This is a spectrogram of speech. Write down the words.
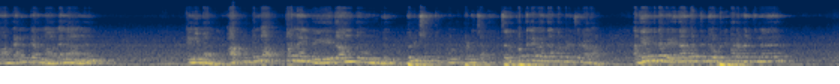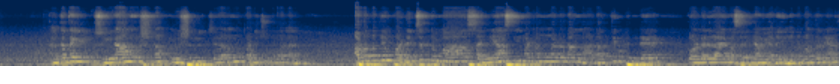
മകന്റെ മകനാണ് പറഞ്ഞു ആ കുടുംബം അത്രമേൽ വേദാന്തവും ഉപനിഷത്ത് പഠിച്ച ചെറുപ്പത്തിലെ വേദാന്തം പഠിച്ച ഒരാളാണ് അദ്ദേഹത്തിന്റെ വേദാന്തത്തിന്റെ ഉപരിപഠനത്തിന് കൽക്കത്തയിൽ ശ്രീരാമകൃഷ്ണ മിഷനിൽ ചേർന്ന് പഠിച്ചു കുറെ അവിടെ അദ്ദേഹം പഠിച്ചിട്ടും ആ സന്യാസി മഠങ്ങളുടെ നടത്തിപ്പിന്റെ കൊള്ളരുതായ്മ സഹിക്കാൻ വയ്യാതെ ഇന്നത്തെ പോലെ തന്നെയാണ്.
